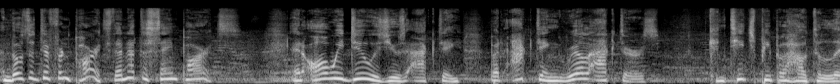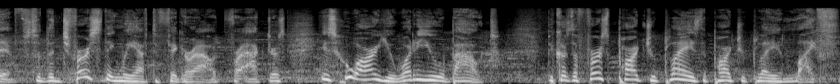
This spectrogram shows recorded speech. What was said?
And those are different parts, they're not the same parts. And all we do is use acting, but acting, real actors, can teach people how to live. So the first thing we have to figure out for actors is who are you? What are you about? Because the first part you play is the part you play in life.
